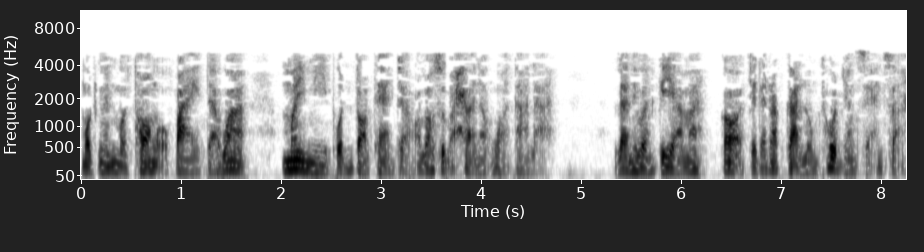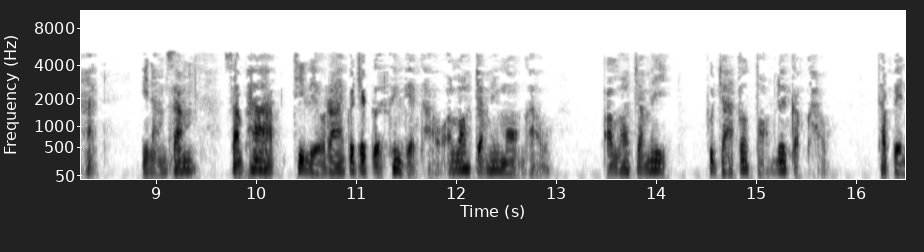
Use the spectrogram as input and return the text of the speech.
หมดเงินหมดทองออกไป แต่ว่าไม่มีผลตอบแทนจากอัลลอฮฺสุบฮานะฮุวาตาลา และในวันกิยามะก็จะได้รับการลงโทษอย่างแสนสาหัสมีน้ำซ้ำสภาพที่เลวร้ายก็จะเกิดขึ้นแก่เขาอัลลอฮ์จะไม่มองเขาอัลลอฮ์จะไม่ พูดจาโต้ตอบด้วยกับเขา ถ้าเป็น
